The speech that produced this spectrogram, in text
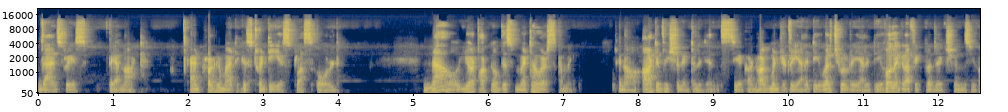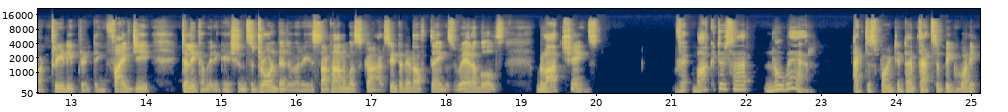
The answer is they are not. And programmatic is 20 years plus old. Now you're talking of this metaverse coming, you know, artificial intelligence, you got augmented reality, virtual reality, holographic projections, you got 3D printing, 5G telecommunications, drone deliveries, autonomous cars, Internet of Things, wearables, blockchains. Marketers are nowhere at this point in time. That's a big worry.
